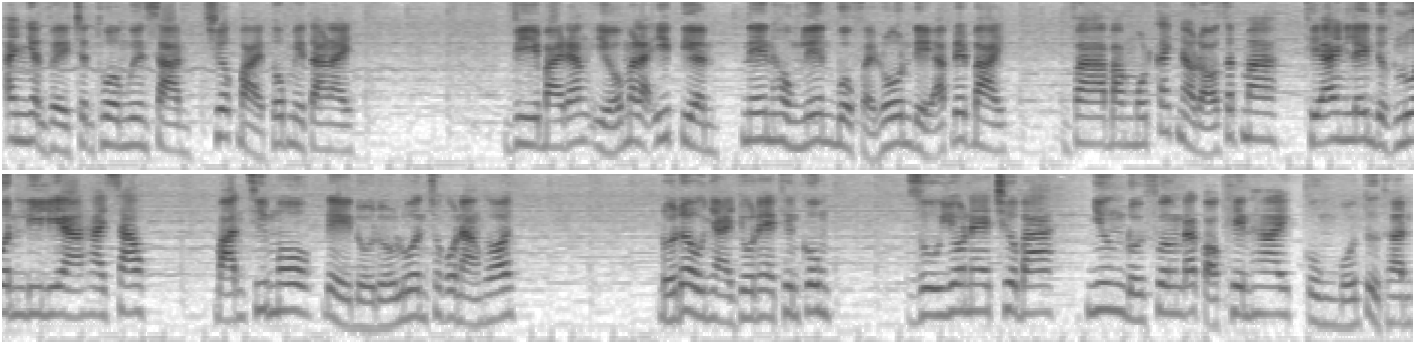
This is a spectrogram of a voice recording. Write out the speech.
Anh nhận về trận thua nguyên sàn trước bài top meta này. Vì bài đang yếu mà lại ít tiền nên Hồng Liên buộc phải roll để update bài và bằng một cách nào đó rất ma thì anh lên được luôn Lilia 2 sao, bán Timo để đổi đồ luôn cho cô nàng thôi. Đối đầu nhà Yone Thiên Cung, dù Yone chưa ba nhưng đối phương đã có Ken 2 cùng 4 tử thần.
